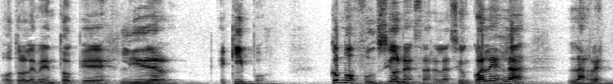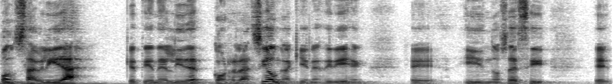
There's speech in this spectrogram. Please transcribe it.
otro elemento que es líder equipo. ¿Cómo funciona esa relación? ¿Cuál es la, responsabilidad que tiene el líder con relación a quienes dirigen? Eh, y no sé si eh,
